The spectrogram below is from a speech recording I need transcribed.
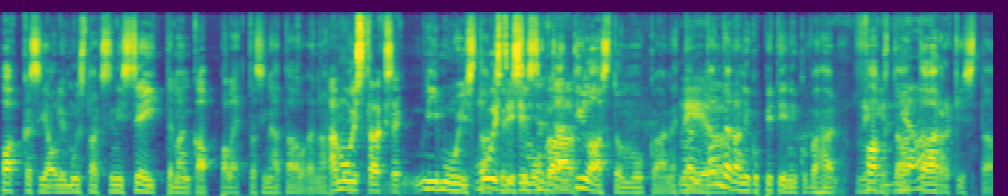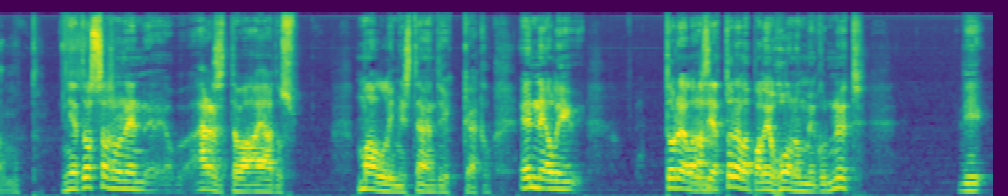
pakkasia oli muistaakseni seitsemän kappaletta sinä talvena. Ai muistaakseni? Niin muistaakseni, Muistisi siis sen mukaan. tämän tilaston mukaan. Että niin tämän, tämän verran niin kuin piti niin kuin vähän niin. faktaa ja, tarkistaa. Mutta. Ja tuossa on sellainen ärsyttävä ajatus, malli, mistä en tykkää. Kun ennen oli todella, mm. asiat todella paljon huonommin kuin nyt, niin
